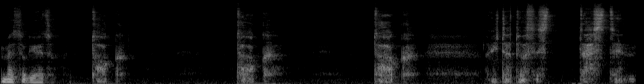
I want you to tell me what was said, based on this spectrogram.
immer so gehört, so Tock, Tock, Tock. Und ich dachte, was ist das denn?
